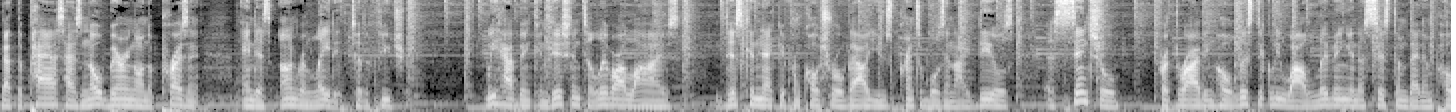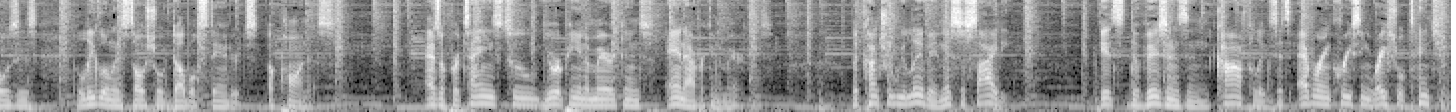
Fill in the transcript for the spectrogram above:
that the past has no bearing on the present and is unrelated to the future. We have been conditioned to live our lives disconnected from cultural values, principles, and ideals essential for thriving holistically while living in a system that imposes legal and social double standards upon us. As it pertains to European Americans and African Americans, the country we live in, this society, its divisions and conflicts, its ever increasing racial tension,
